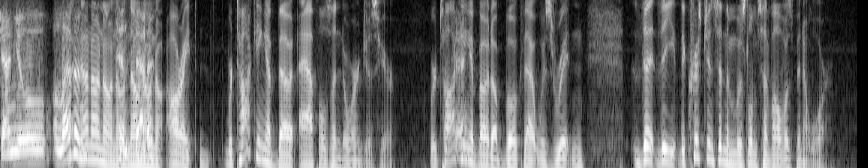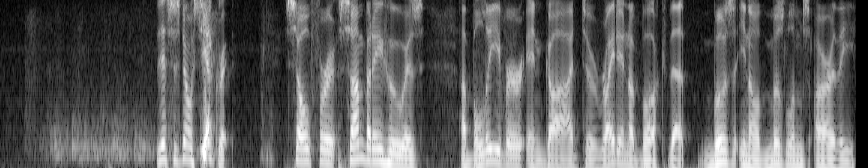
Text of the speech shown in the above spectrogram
Daniel 11. No, no, no, no, no, no, no. All right. We're talking about apples and oranges here. We're talking Okay. about a book that was written. The, the, the Christians and the Muslims have always been at war. This is no secret. So, for somebody who is a believer in God to write in a book that Mus- you know Muslims are the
